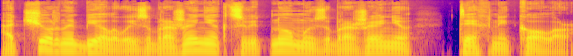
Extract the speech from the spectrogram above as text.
от черно-белого изображения к цветному изображению Technicolor.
